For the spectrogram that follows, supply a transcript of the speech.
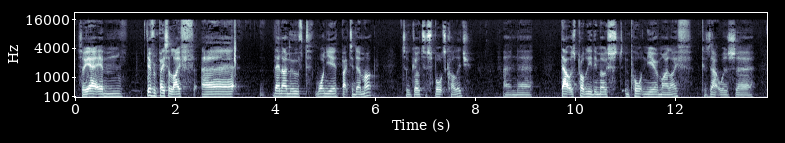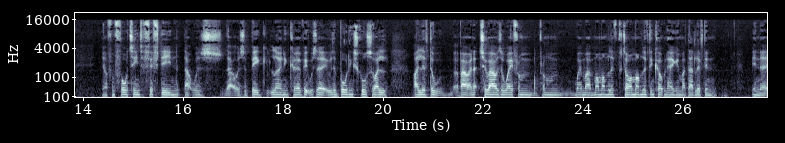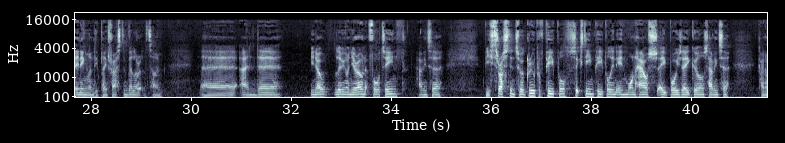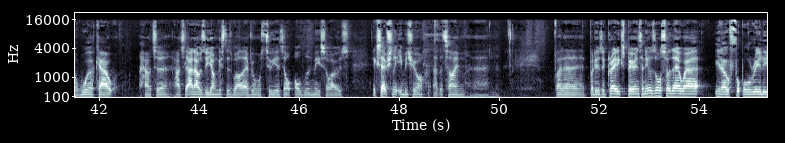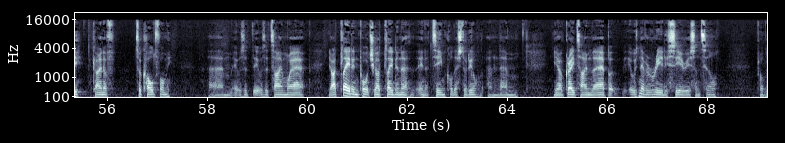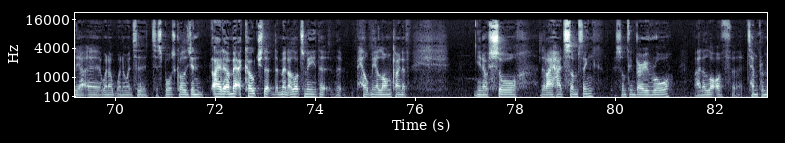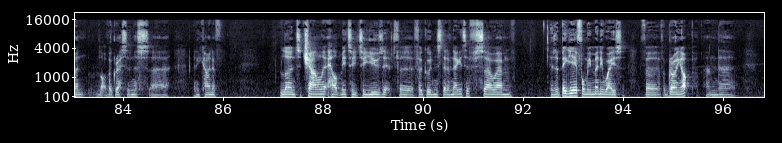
so yeah, um, different pace of life. Uh, then I moved one year back to Denmark to go to sports college, and uh, that was probably the most important year of my life because that was. Uh, you know, from 14 to 15, that was that was a big learning curve. It was a it was a boarding school, so I I lived about two hours away from from where my mum lived. So my mum lived in Copenhagen, my dad lived in in uh, in England. He played for Aston Villa at the time, uh, and uh, you know, living on your own at 14, having to be thrust into a group of people, 16 people in, in one house, eight boys, eight girls, having to kind of work out how to how to. And I was the youngest as well. Everyone was two years old, older than me, so I was exceptionally immature at the time. Um, but uh, but it was a great experience, and it was also there where you know football really kind of took hold for me. Um, it was a it was a time where you know I'd played in Portugal. I'd played in a in a team called Estoril, and um, you know great time there. But it was never really serious until probably uh, when I when I went to, to sports college, and I had I met a coach that, that meant a lot to me that that helped me along. Kind of, you know, saw that I had something, something very raw. I had a lot of uh, temperament, a lot of aggressiveness, uh, and he kind of learned to channel it, helped me to, to use it for, for good instead of negative. So um, it was a big year for me in many ways for, for growing up and uh,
